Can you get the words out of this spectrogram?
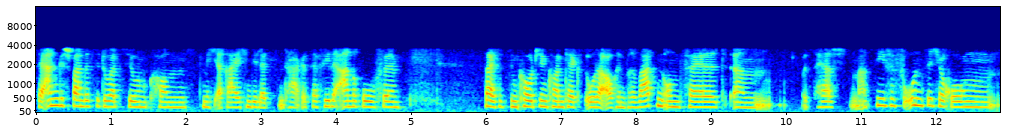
sehr angespannte Situation kommst. Mich erreichen die letzten Tage sehr viele Anrufe, sei es jetzt im Coaching-Kontext oder auch im privaten Umfeld. Ähm, es herrscht massive Verunsicherung.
